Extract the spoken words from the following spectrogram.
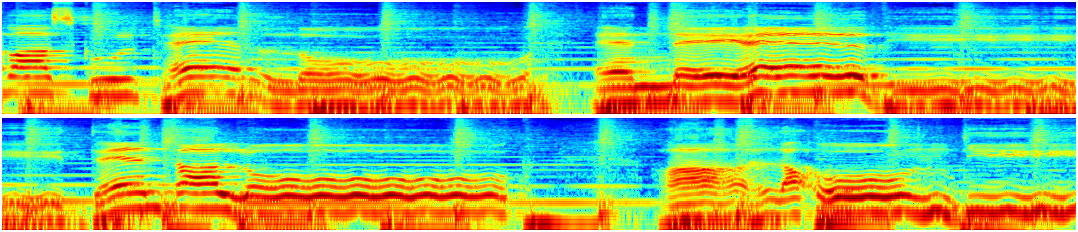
vascultello en ne evidenta loc alla ondi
